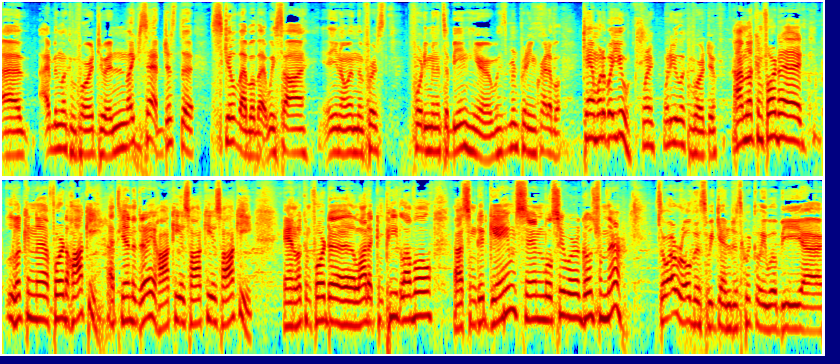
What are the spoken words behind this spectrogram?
uh, I've been looking forward to it. And like you said, just the skill level that we saw, you know, in the first 40 minutes of being here has been pretty incredible. Cam, what about you? What, what are you looking forward to? I'm looking forward to looking uh, forward to hockey. At the end of the day, hockey is hockey is hockey, and looking forward to a lot of compete level, uh, some good games, and we'll see where it goes from there. So our role this weekend, just quickly, will be uh,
